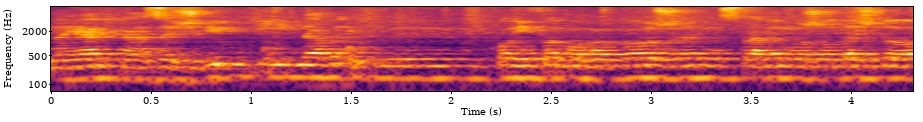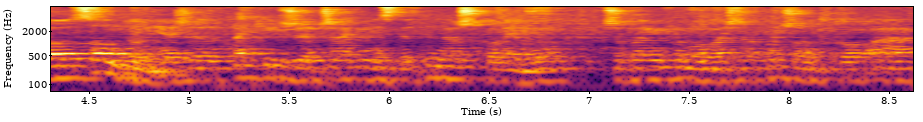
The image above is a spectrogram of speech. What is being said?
na Jarka zeźlił i nawet poinformował go, że sprawę może oddać do sądu, nie? że w takich rzeczach niestety na szkoleniu trzeba informować na początku, a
